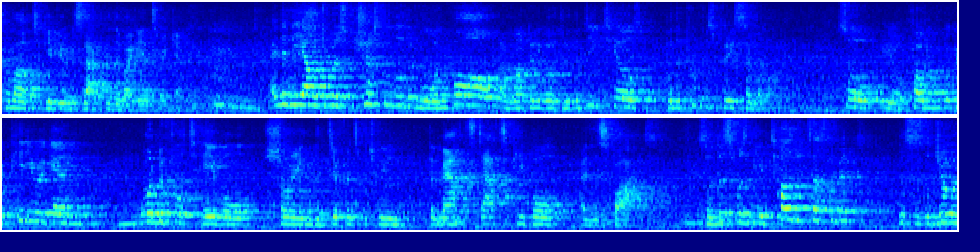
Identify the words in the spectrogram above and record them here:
come out to give you exactly the right answer again. And then the algebra is just a little bit more involved. I'm not going to go through the details, but the proof is pretty similar. So, you know, from Wikipedia again, wonderful table showing the difference between the math stats people and the spies. So this was the intelligence estimate. This is the German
